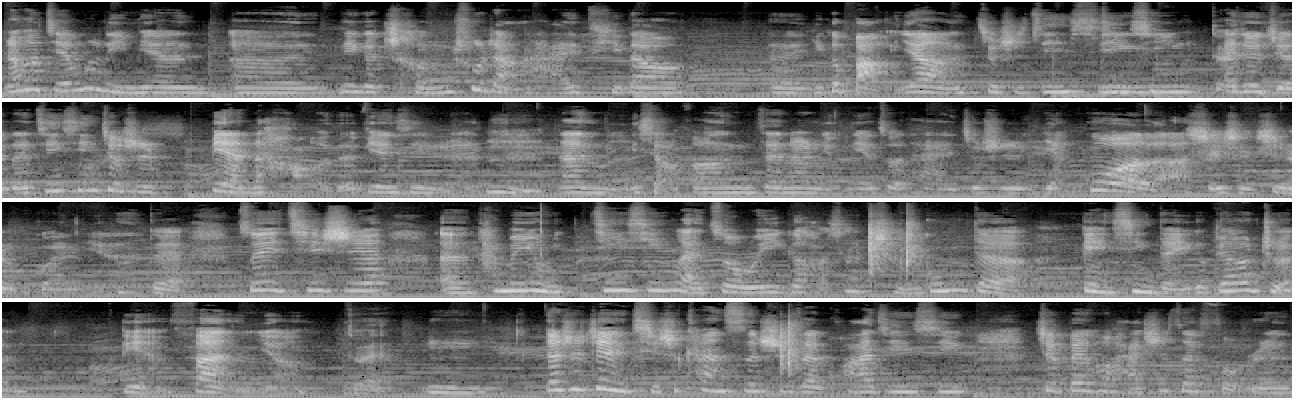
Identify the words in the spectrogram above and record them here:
然后节目里面，呃，那个程处长还提到，呃，一个榜样就是金星，金星他就觉得金星就是变得好的变性人。嗯，那你小芳在那儿扭捏作态，就是演过了，是是是这种，观念。对，所以其实，呃，他们用金星来作为一个好像成功的变性的一个标准。典范一样，对，嗯，但是这其实看似是在夸金星，这背后还是在否认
